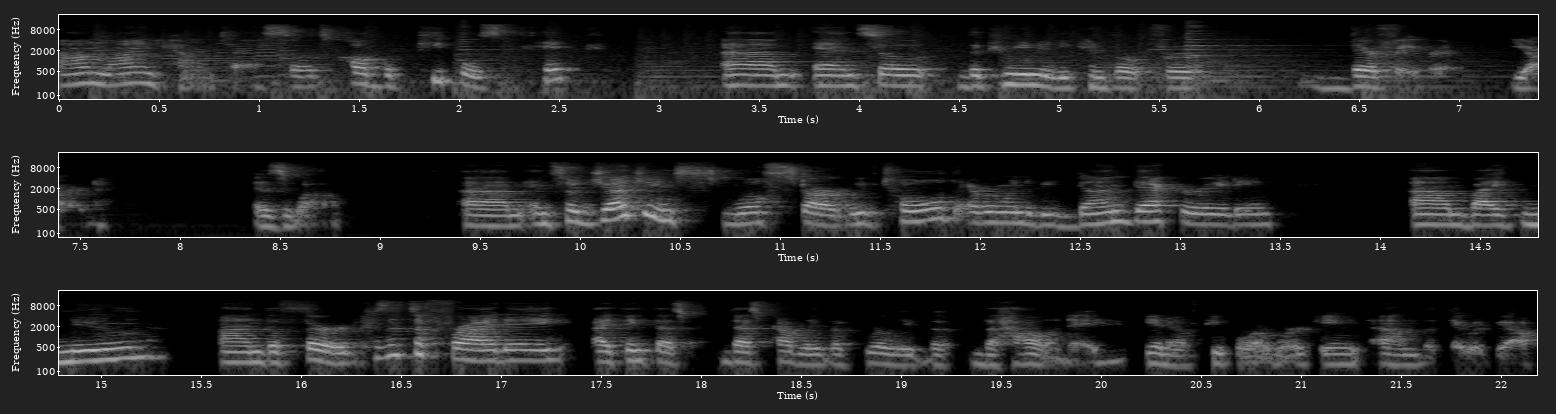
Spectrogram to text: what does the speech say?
online contest. So it's called the People's Pick. Um, and so the community can vote for their favorite yard as well. Um, and so judging will start. We've told everyone to be done decorating um, by noon on the third because it's a Friday. I think that's that's probably the really the, the holiday. You know, if people are working, um, that they would be off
